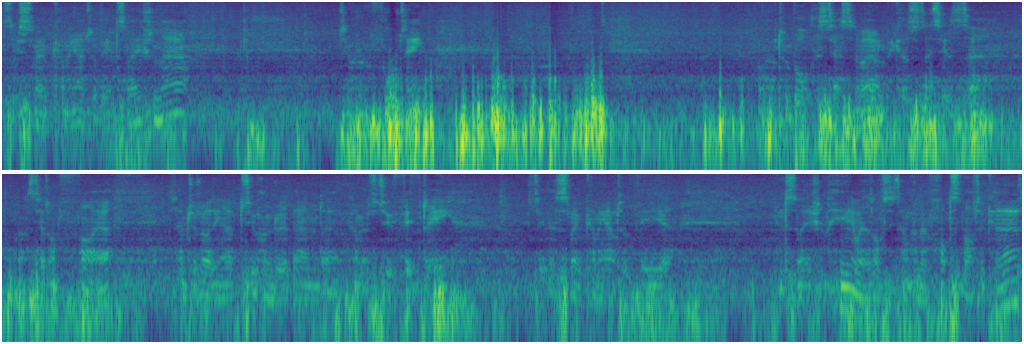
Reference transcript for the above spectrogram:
See smoke coming out of the insulation there. And uh, coming up to 250. see the smoke coming out of the uh, insulation here, where there's obviously some kind of hot spot occurred.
